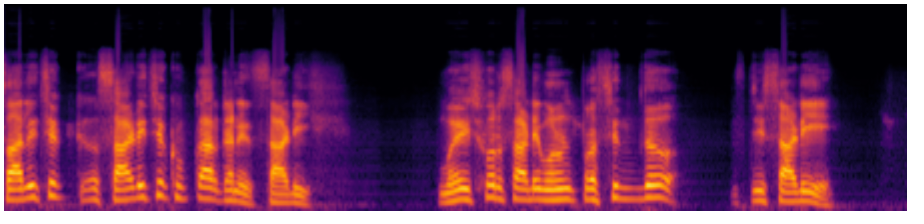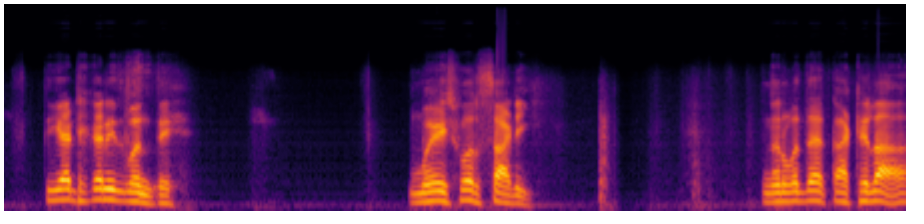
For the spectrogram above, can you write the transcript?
सालीचे साडीचे खूप कारखाने आहेत साडी. महेश्वर साडी म्हणून प्रसिद्ध जी साडी आहे ती या ठिकाणीच बनते. महेश्वर साडी. नर्मदा काठेला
